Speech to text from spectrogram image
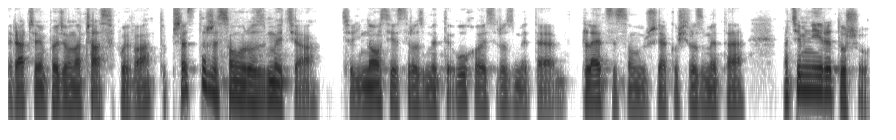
raczej bym powiedział na czas wpływa, to przez to, że są rozmycia, czyli nos jest rozmyty, ucho jest rozmyte, plecy są już jakoś rozmyte, macie mniej retuszu.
